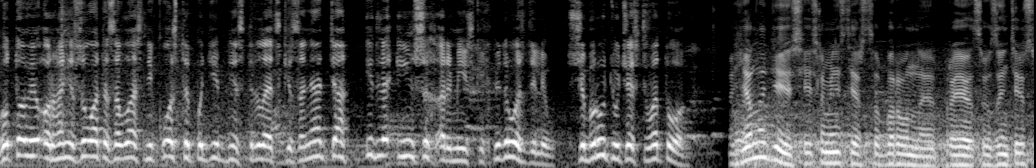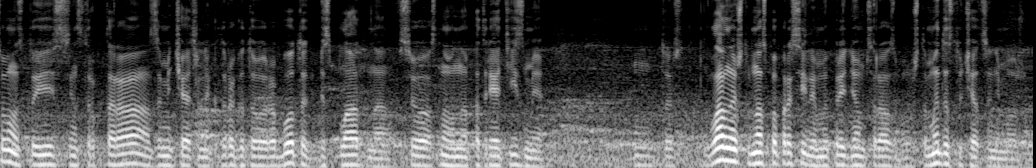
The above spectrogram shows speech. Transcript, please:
готові організувати за власні кошти подібні стрілецькі заняття і для інших армійських підрозділів, що беруть участь в АТО. Я надеюсь, если Министерство обороны проявит свою заинтересованность, то есть инструктора замечательные, которые готовы работать бесплатно, все основано на патриотизме. М, То есть главное, чтобы нас попросили, мы придем сразу, потому что мы достучаться не можем.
